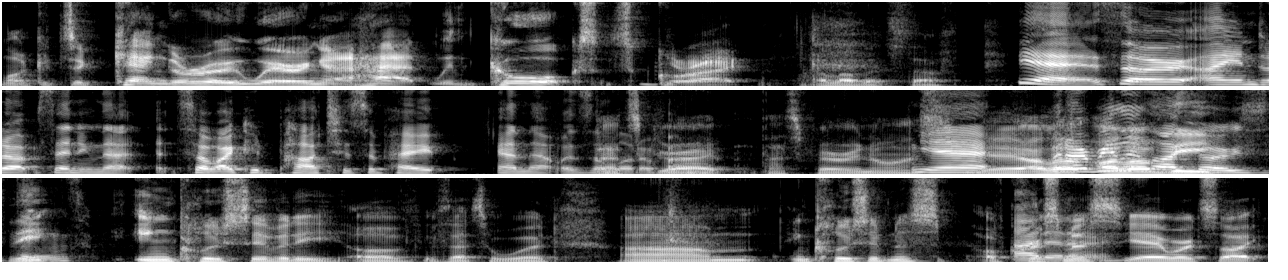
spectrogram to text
Like it's a kangaroo wearing a hat with corks. It's great. I love that stuff. Yeah, so I ended up sending that so I could participate, and that was a That's lot of fun. That's great. That's very nice. Yeah, yeah. I but love, I really love like the, those the things. Inclusivity of, if that's a word, um, inclusiveness of Christmas. Yeah, where it's like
